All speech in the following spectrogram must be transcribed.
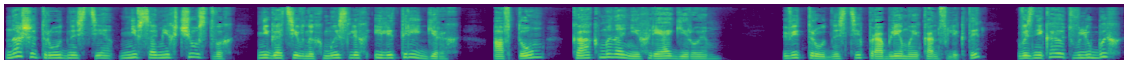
Наши трудности не в самих чувствах, негативных мыслях или триггерах, а в том, как мы на них реагируем. Ведь трудности, проблемы и конфликты возникают в любых,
